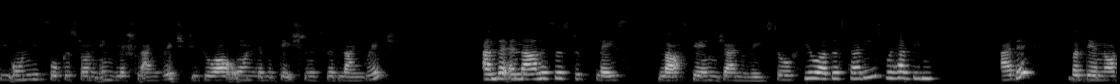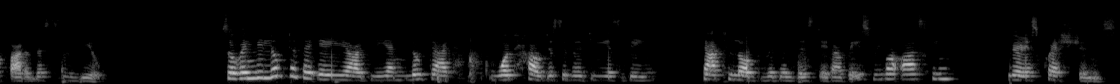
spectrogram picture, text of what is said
We only focused on English language due to our own limitations with language. And the analysis took place last year in January. So a few other studies would have been added, but they're not part of this review. So when we looked at the AERD and looked at what how disability is being cataloged within this database, we were asking various questions.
